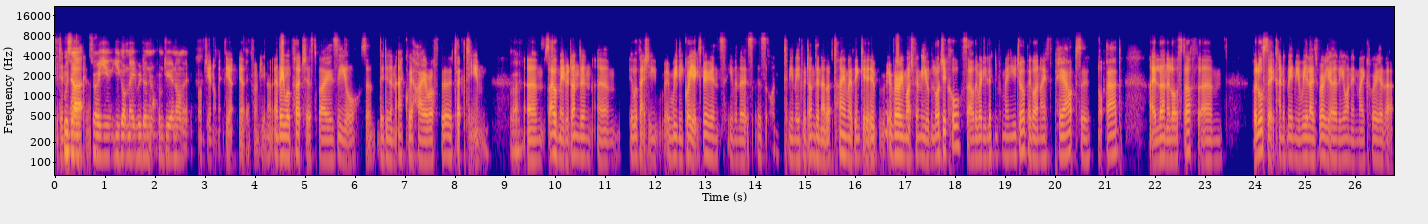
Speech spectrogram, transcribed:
It didn't was work. that sorry you you got made redundant from Geonomics? From Geonomics, yeah, yeah, yeah, from Geonomics, and they were purchased by Zeal, so they did an acqui-hire off the tech team. Right. Um, so I was made redundant. Um, it was actually a really great experience, even though it's, it's odd to be made redundant at that time. I think it, it, very much for me was logical. So I was already looking for my new job. I got a nice payout, so not bad. I learned a lot of stuff, um, but also it kind of made me realize very early on in my career that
